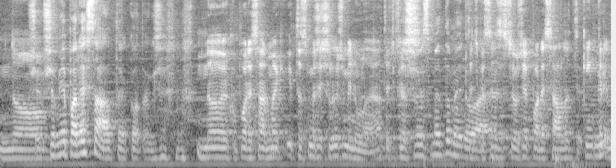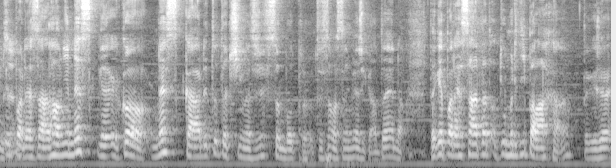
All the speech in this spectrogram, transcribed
No, Vše, všem je 50, jako, takže no jako 50 mek, to jsme řešili už minule a teďka, řešili jsme to minule. teďka jsem zjistil, že je 50 let King Crimson. 50, hlavně dnes, jako dneska, kdy to točíme, což je v sobotu, což jsem vlastně neměl říkat, to je jedno, tak je 50 let od úmrtí Palacha, takže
